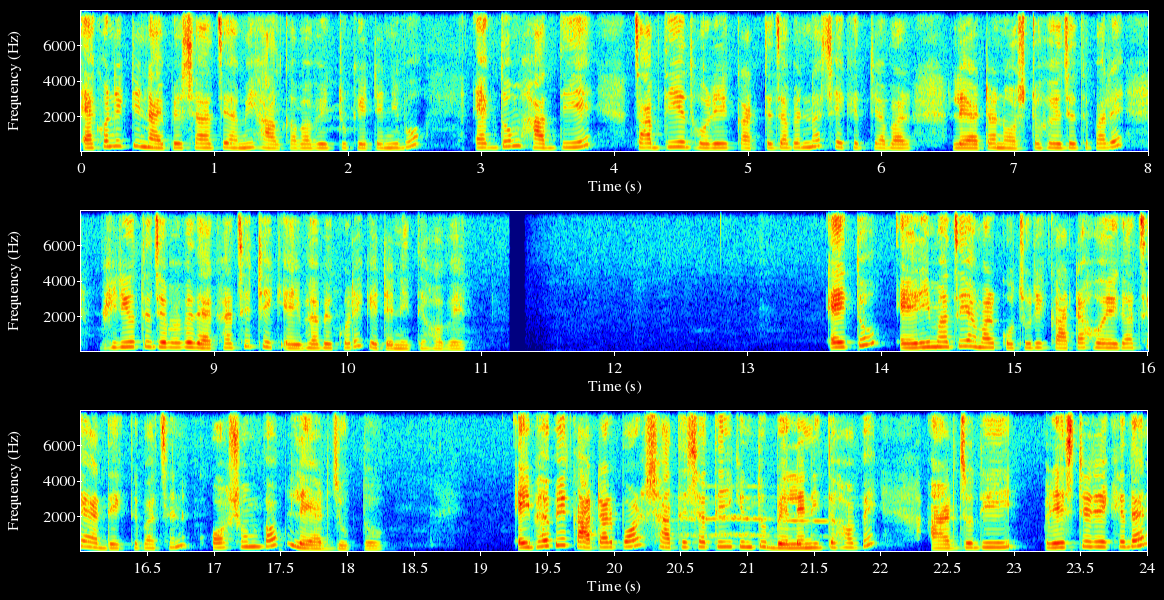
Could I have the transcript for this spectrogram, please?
এখন একটি নাইপের সাহায্যে আমি হালকাভাবে একটু কেটে নিব। একদম হাত দিয়ে, চাপ দিয়ে ধরে কাটতে যাবেন না, সেক্ষেত্রে আবার লেয়ারটা নষ্ট হয়ে যেতে পারে। ভিডিওতে যেভাবে দেখাচ্ছি, ঠিক এইভাবে করে কেটে নিতে হবে। এই তো এরই মাঝে আমার কচুরি কাটা হয়ে গেছে আর দেখতে পাচ্ছেন অসম্ভব লেয়ারযুক্ত। এইভাবে কাটার পর সাথে সাথেই কিন্তু বেলে নিতে হবে। আর যদি রেস্টে রেখে দেন,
